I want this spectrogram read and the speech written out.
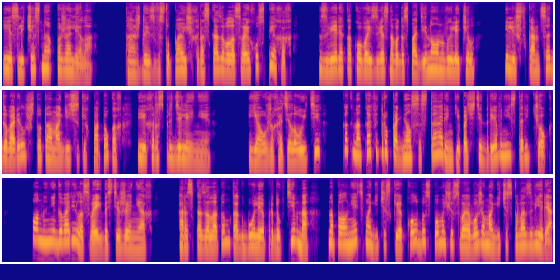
и, если честно, пожалела. Каждый из выступающих рассказывал о своих успехах, зверя какого известного господина он вылечил, и лишь в конце говорил что-то о магических потоках и их распределении. Я уже хотела уйти, как на кафедру поднялся старенький, почти древний старичок. Он не говорил о своих достижениях, а рассказал о том, как более продуктивно наполнять магические колбы с помощью своего же магического зверя,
